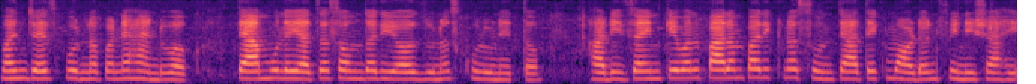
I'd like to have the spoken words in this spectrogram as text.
म्हणजेच पूर्णपणे हँडवर्क त्यामुळे याचं सौंदर्य अजूनच खुलून येतं. हा डिझाईन केवळ पारंपरिक नसून त्यात एक मॉडर्न फिनिश आहे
